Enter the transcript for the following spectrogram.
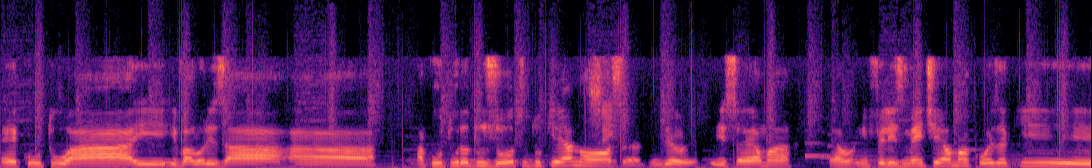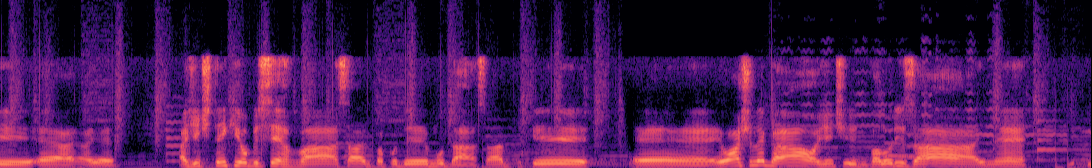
é, cultuar e, e, valorizar a, a cultura dos outros do que a nossa, Sim. entendeu? Isso é uma, é, infelizmente é uma coisa que é, é, a gente tem que observar, sabe, para poder mudar, sabe? Porque é, eu acho legal a gente valorizar, né, e,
